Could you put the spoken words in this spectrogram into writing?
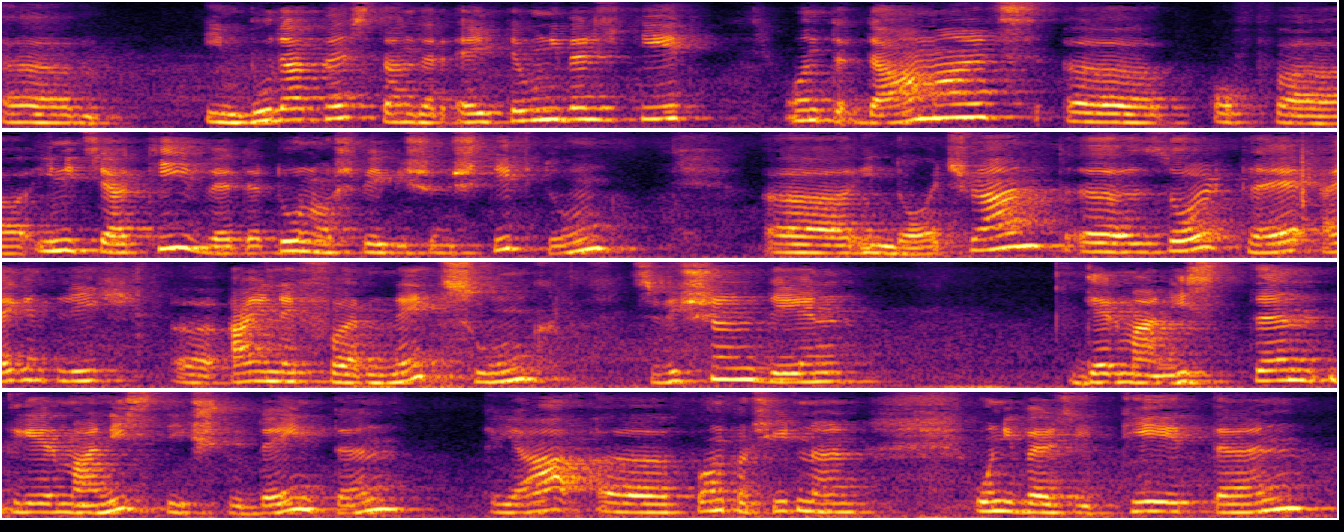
äh, in Budapest an der ELTE-Universität und damals äh, auf äh, Initiative der Donauschwäbischen Stiftung äh, in Deutschland äh, sollte eigentlich äh, eine Vernetzung zwischen den Germanisten, Germanistikstudenten ja, von verschiedenen Universitäten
